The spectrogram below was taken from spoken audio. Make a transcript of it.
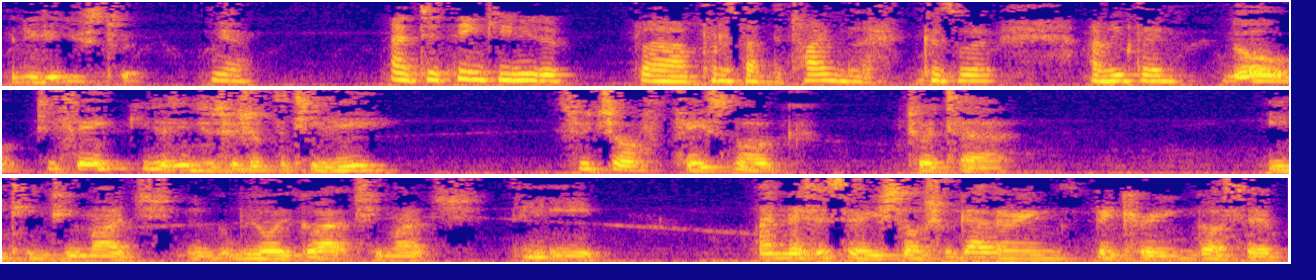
when you get used to it. Yeah. And to think you need to uh, put aside the time there, because we're, I mean, then No, to think, you just need to switch off the TV, switch off Facebook, Twitter, eating too much. We always go out too much to mm. eat. Unnecessary social gatherings, bickering, gossip.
